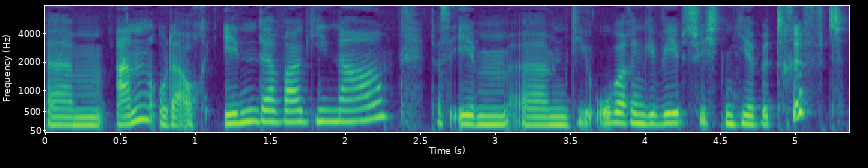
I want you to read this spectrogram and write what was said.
ähm, an oder auch in der Vagina, das eben ähm, die oberen Gewebsschichten hier betrifft.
